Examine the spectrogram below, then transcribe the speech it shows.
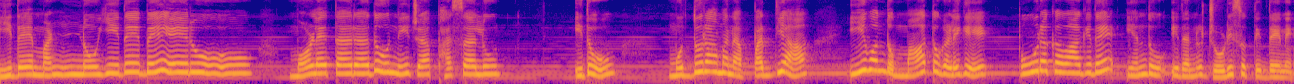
ಇದೆ ಮಣ್ಣು, ಇದೆ ಬೇರು, ಮೊಳೆ ತರದು ನಿಜ ಫಸಲು. ಇದು ಮುದ್ದುರಾಮನ ಪದ್ಯ ಈ ಒಂದು ಮಾತುಗಳಿಗೆ ಪೂರಕವಾಗಿದೆ ಎಂದು ಇದನ್ನು ಜೋಡಿಸುತ್ತಿದ್ದೇನೆ.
